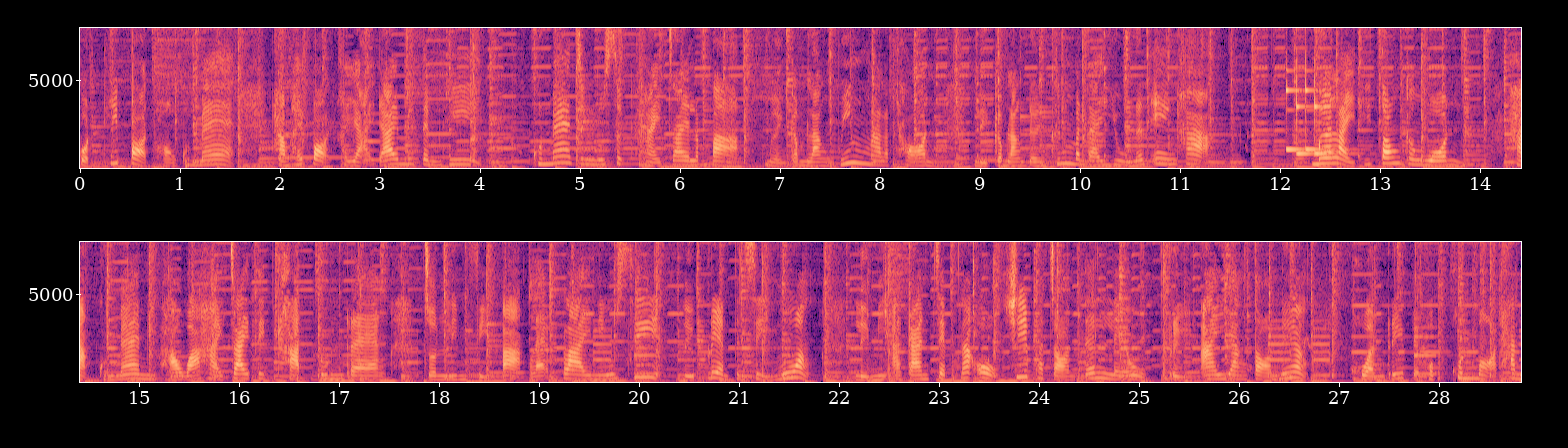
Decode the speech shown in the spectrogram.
กดที่ปอดของคุณแม่ทำให้ปอดขยายได้ไม่เต็มที่ คุณแม่จึงรู้สึกหายใจลำบาก เหมือนกำลังวิ่งมาราธอน หรือกำลังเดินขึ้นบันไดอยู่นั่นเองค่ะ เมื่อไหร่ที่ต้องกังวล หากคุณแม่มีภาวะหายใจติดขัดรุนแรง จนริมฝีปากและปลายนิ้วซีด หรือเปลี่ยนเป็นสีม่วง หรือมีอาการเจ็บหน้าอกชีพจรเต้นเร็ว หรือไออย่างต่อเนื่อง ควรรีบไปพบคุณหมอทัน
